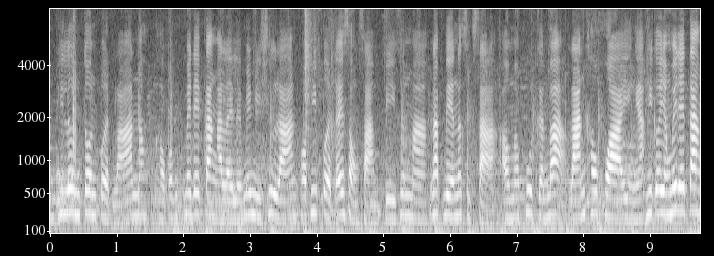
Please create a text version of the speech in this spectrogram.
อนพี่เริ่มต้นเปิดร้านเนาะเขาก็ไม่ได้ตั้งอะไรเลย ไม่มีชื่อร้านพอพี่เปิดได้ 2-3 ปีขึ้นมา นักเรียนนักศึกษาเอามาพูดกันว่าร้านข้าวควายอย่างเงี้ยพี่ก็ยังไม่ได้ตั้ง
